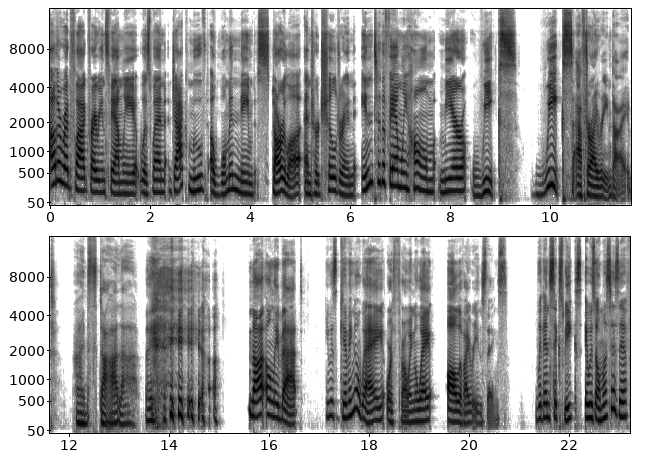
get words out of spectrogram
other red flag for Irene's family was when Jack moved a woman named Starla and her children into the family home mere weeks, weeks after Irene died. I'm Starla. yeah. Not only that, he was giving away or throwing away all of Irene's things. Within six weeks, it was almost as if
